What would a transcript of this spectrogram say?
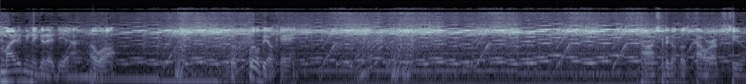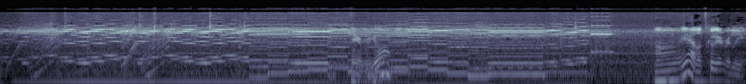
Might have been a good idea. Oh well. We'll be okay. Oh, I should have got those power-ups too. There we go. Uh, yeah, let's go get Ridley.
